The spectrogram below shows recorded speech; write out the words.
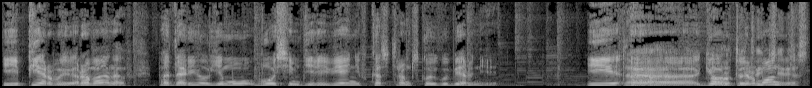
И первый Романов подарил ему 8 деревень в Костромской губернии. И э, А Георг вот это Лермонт.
